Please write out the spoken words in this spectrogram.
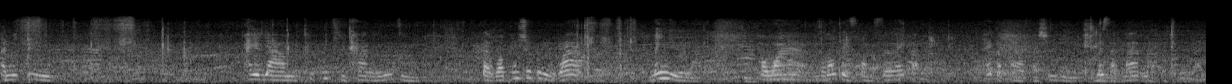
อันนี้คือพยายามทุกวิถีทางเลยจริงแต่ว่าผู้ช่วยคุณดีว่าไม่มีเวลา เพราะว่าจะต้องเป็นสปอนเซอร์ให้กับให้กับทางแฟชั่นวีไม่สามารถมาประชุมได้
